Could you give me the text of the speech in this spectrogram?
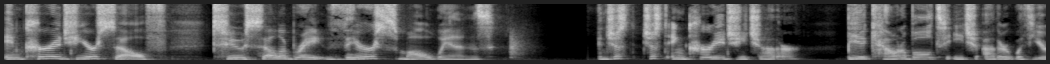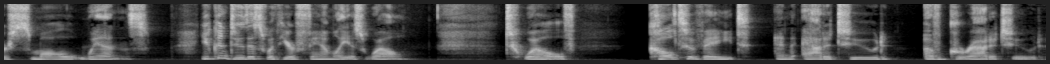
Encourage yourself to celebrate their small wins and just, just encourage each other. Be accountable to each other with your small wins. You can do this with your family as well. 12. Cultivate an attitude of gratitude.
